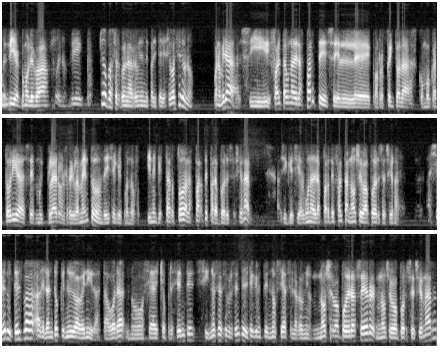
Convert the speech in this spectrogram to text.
Buen día, ¿cómo les va? Bueno, eh, ¿qué va a pasar con la reunión de paritaria? ¿Se va a hacer o no? Bueno, mira, si falta una de las partes, el, eh, con respecto a las convocatorias, es muy claro el reglamento donde dice que cuando tienen que estar todas las partes para poder sesionar. Así que si alguna de las partes falta, no se va a poder sesionar. Ayer Utelpa adelantó que no iba a venir, hasta ahora no se ha hecho presente. Si no se hace presente, directamente no se hace la reunión. No se va a poder hacer, no se va a poder sesionar,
